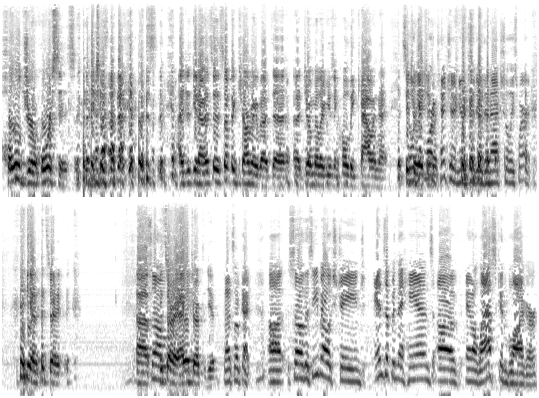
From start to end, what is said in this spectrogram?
hold your horses. I just, I just, you know, it's, there's something charming about uh, uh, Joe Miller using "holy cow" in that situation. It will get more attention in New York City than actually swearing. yeah, that's right. Uh, so, sorry, I interrupted you. That's okay. Uh, so this email exchange ends up in the hands of an Alaskan blogger,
